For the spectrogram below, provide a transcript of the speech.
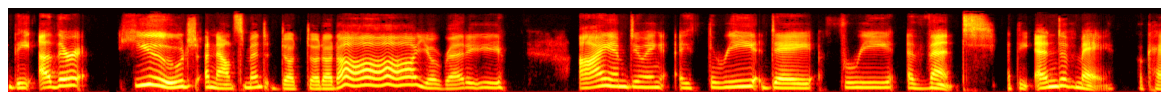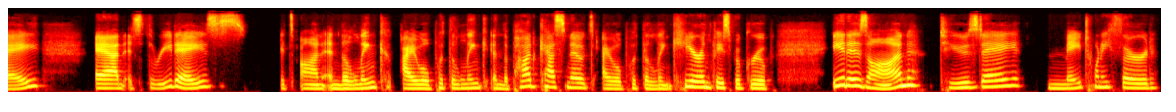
The other huge announcement da da da da you're ready? I am doing a 3 day free event at the end of may okay? And it's 3 days it's on and the link i will put the link in the podcast notes. I will put the link here in facebook group. It is on tuesday may 23rd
